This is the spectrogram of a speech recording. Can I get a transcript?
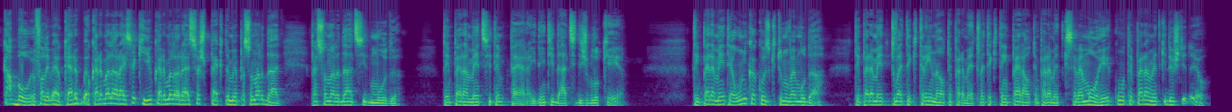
Acabou. Eu falei, eu quero, eu quero melhorar isso aqui, eu quero melhorar esse aspecto da minha personalidade. Personalidade se muda. Temperamento se tempera. Identidade se desbloqueia. Temperamento é a única coisa que tu não vai mudar. Temperamento, tu vai ter que treinar o temperamento, tu vai ter que temperar o temperamento, que você vai morrer com o temperamento que Deus te deu.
